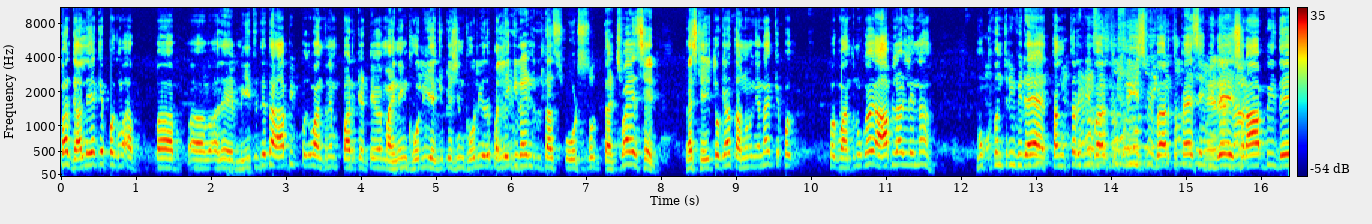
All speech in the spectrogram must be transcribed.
ਪਰ ਗੱਲ ਇਹ ਹੈ ਕਿ ਭਗਵ- ਮੀਤ ਦੇ ਤਾਂ ਆਪ ਹੀ ਭਗਵੰਤ ਨੇ ਪਰ ਕੱਟੇ ਹੋਏ ਮਾਈਨਿੰਗ ਖੋਲੀ ਐਜੂਕੇਸ਼ਨ ਖੋਲੀ ਉਹਦੇ ਪੱਲੇ ਕੀ ਰਹਿਣ ਦਿੱਤਾ sports so that's why I said ਮੈਂ ਸਟੇਜ ਤੋਂ ਕਿਹਾ ਤੁਹਾਨੂੰ ਵੀ ਕਹਿੰਦਾ ਕਿ ਭਗ- ਭਗਵੰਤ ਨੂੰ ਕਹੋ ਆਪ ਲੜ ਲੈਣਾ। ਮੁੱਖ ਮੰਤਰੀ ਵੀ ਰਹਿ ਤੰਤਰ ਵੀ ਵਰਤ ਪੁਲਿਸ ਵੀ ਵਰਤ ਪੈਸੇ ਵੀ ਦੇ ਸ਼ਰਾਬ ਵੀ ਦੇ।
